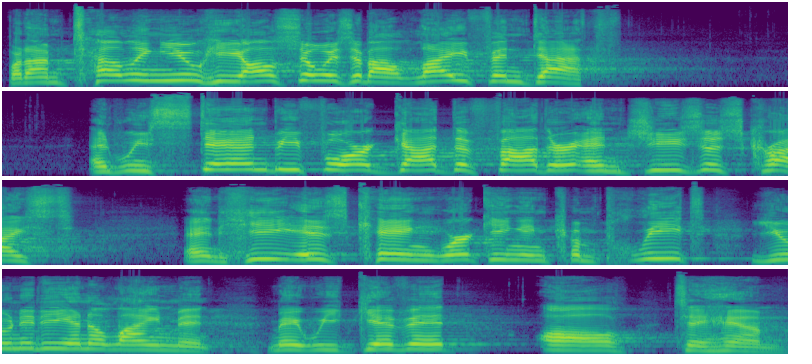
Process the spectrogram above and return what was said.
But I'm telling you, he also is about life and death. And we stand before God the Father and Jesus Christ, and he is King, working in complete unity and alignment. May we give it all to Him.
